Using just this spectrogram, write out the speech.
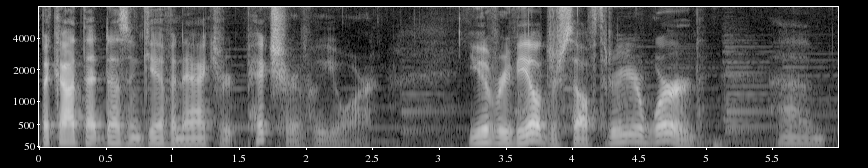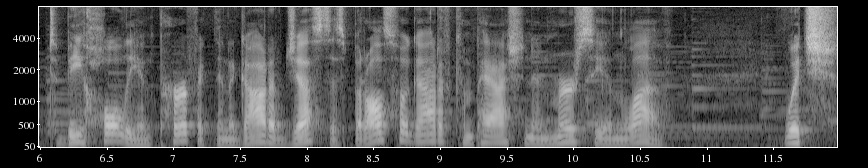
but God, that doesn't give an accurate picture of who you are. You have revealed yourself through your word um, to be holy and perfect and a God of justice, but also a God of compassion and mercy and love, which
